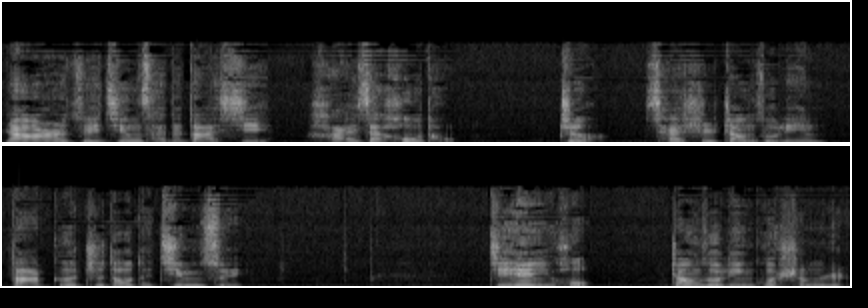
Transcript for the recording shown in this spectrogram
然而，最精彩的大戏还在后头，这才是张作霖大哥之道的精髓。几年以后，张作霖过生日，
